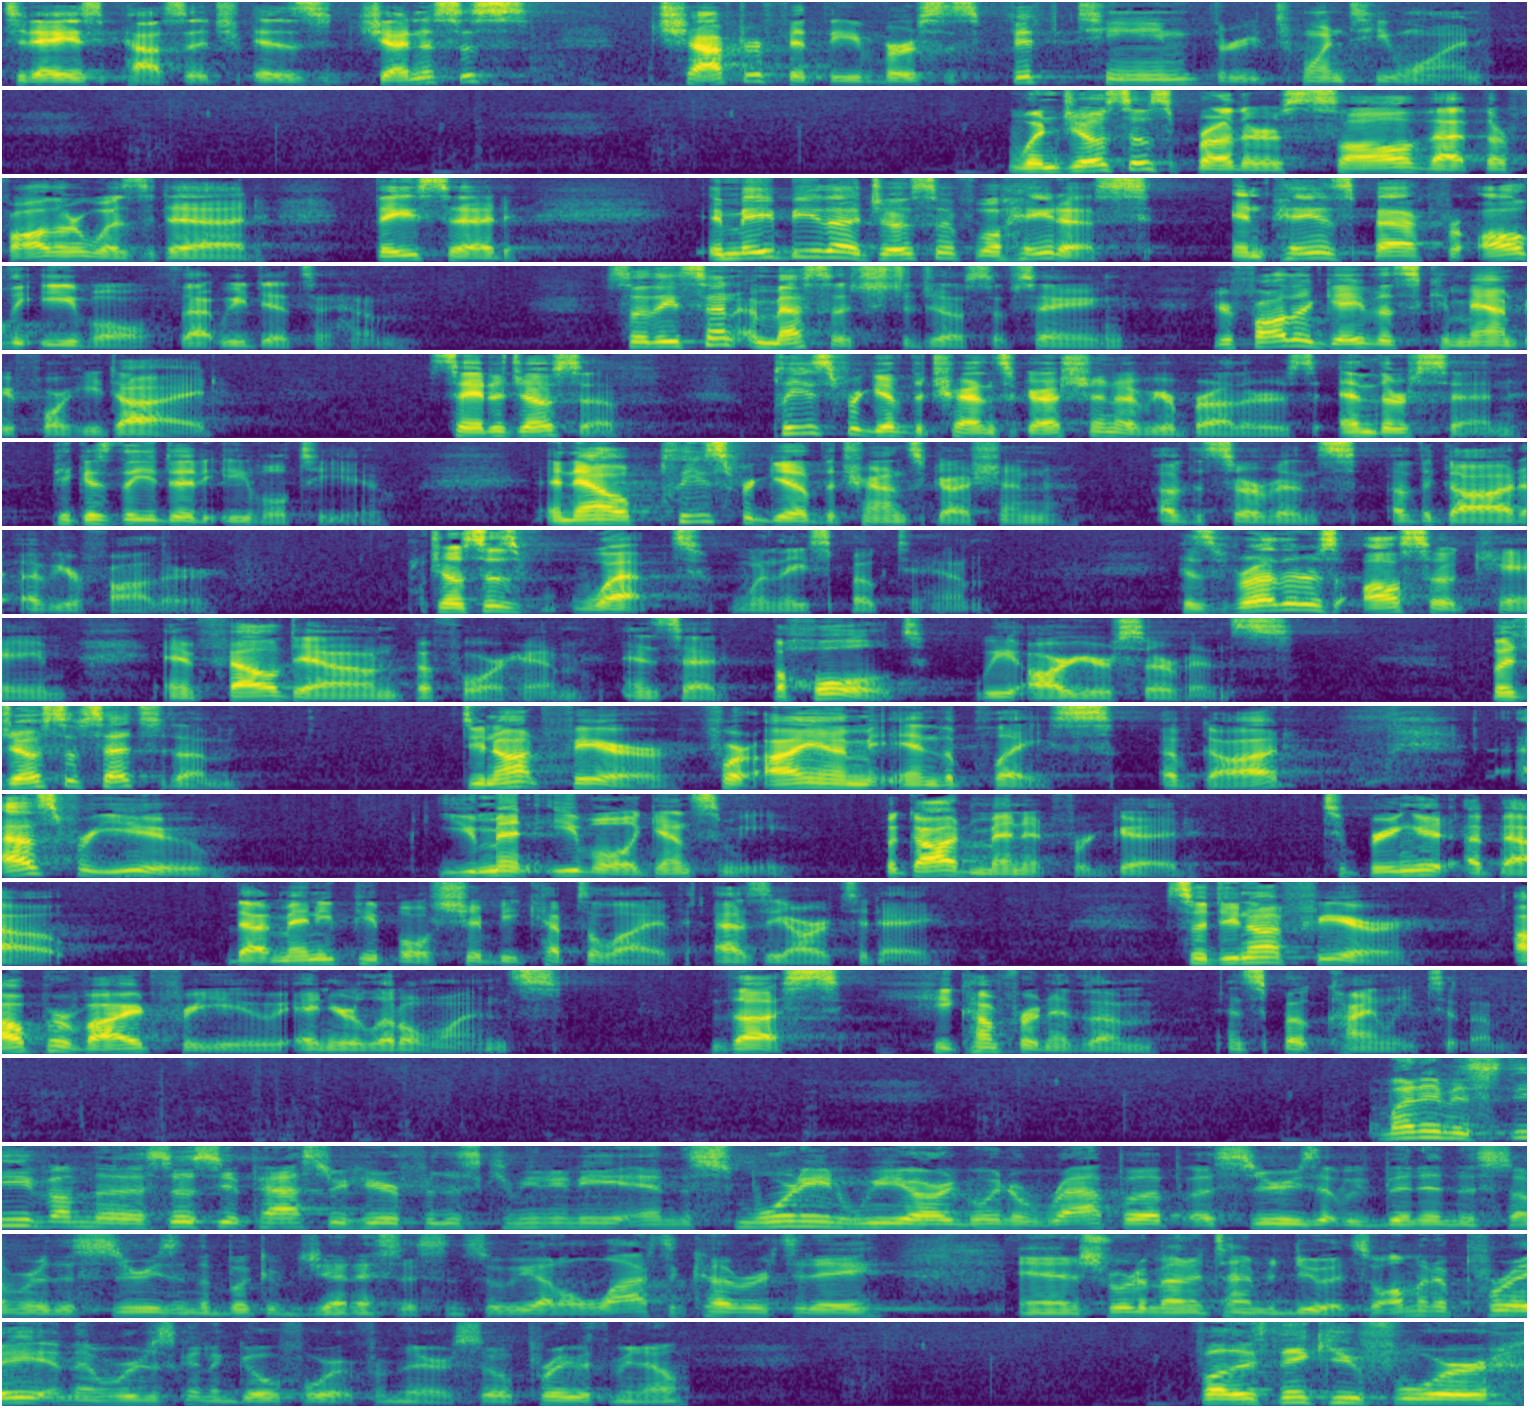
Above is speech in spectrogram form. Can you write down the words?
Today's passage is Genesis chapter 50, verses 15 through 21. When Joseph's brothers saw that their father was dead, they said, It may be that Joseph will hate us and pay us back for all the evil that we did to him. So they sent a message to Joseph saying, Your father gave this command before he died. Say to Joseph, Please forgive the transgression of your brothers and their sin, because they did evil to you. And now, please forgive the transgression of the servants of the God of your father. Joseph wept when they spoke to him. His brothers also came and fell down before him and said, Behold, we are your servants. But Joseph said to them, Do not fear, for I am in the place of God. As for you, you meant evil against me but God meant it for good, to bring it about that many people should be kept alive as they are today. So do not fear, I'll provide for you and your little ones. Thus he comforted them and spoke kindly to them. My name is Steve. I'm the associate pastor here for this community, and this morning we are going to wrap up a series that we've been in this summer, this series in the book of Genesis. And so we got a lot to cover today and a short amount of time to do it. So I'm going to pray, and then we're just going to go for it from there. So pray with me now. Father, thank you for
